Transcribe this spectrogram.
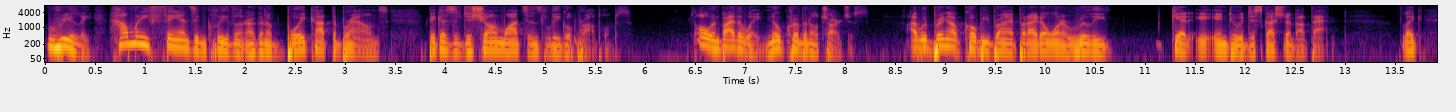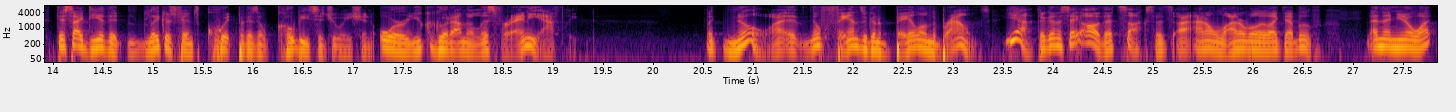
Really? How many fans in Cleveland are going to boycott the Browns because of Deshaun Watson's legal problems? Oh, and by the way, no criminal charges. I would bring up Kobe Bryant, but I don't want to really get into a discussion about that. Like this idea that Lakers fans quit because of Kobe's situation, or you could go down the list for any athlete. Like no, I, no fans are going to bail on the Browns. Yeah, they're going to say, "Oh, that sucks. That's I, I don't I don't really like that move." And then you know what?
